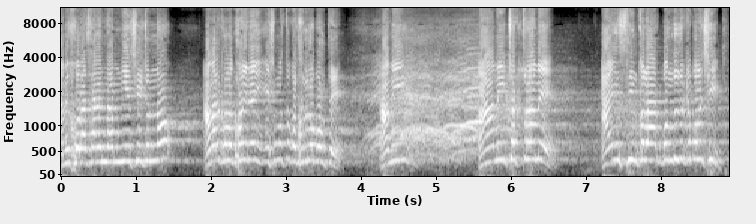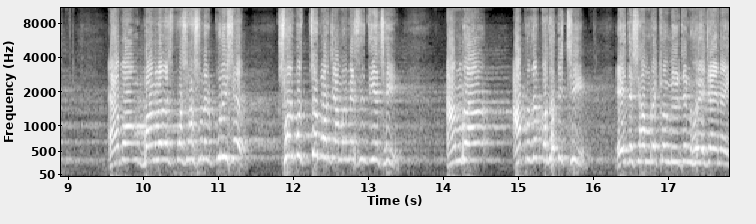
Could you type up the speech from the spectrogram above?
আমি খোরাসানের নাম নিয়েছি এই জন্য আমার কোনো ভয় নেই এই সমস্ত কথাগুলো বলতে। আমি আমি চট্টগ্রামে আইন শৃঙ্খলার বন্ধুদেরকে বলেছি এবং বাংলাদেশ প্রশাসনের পুলিশের সর্বোচ্চ পর্যায়ে আমরা মেসেজ দিয়েছি। আমরা আপনাদের কথা দিচ্ছি, এই দেশে আমরা কেউ মিলিটেন্ট হয়ে যায় নাই।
